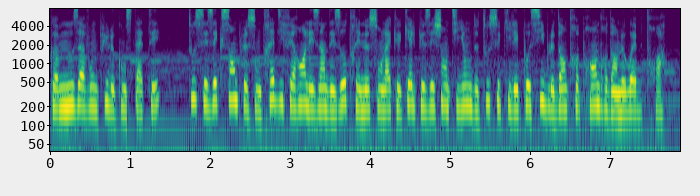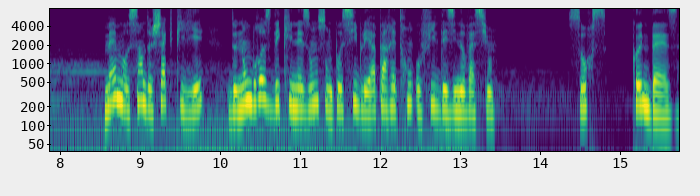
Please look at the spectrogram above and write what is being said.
Comme nous avons pu le constater, tous ces exemples sont très différents les uns des autres et ne sont là que quelques échantillons de tout ce qu'il est possible d'entreprendre dans le Web 3. Même au sein de chaque pilier, de nombreuses déclinaisons sont possibles et apparaîtront au fil des innovations. Source Coinbase.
